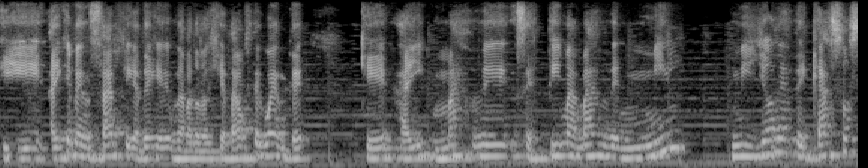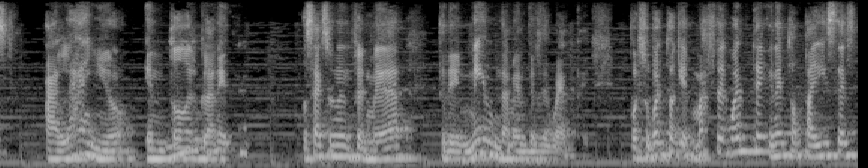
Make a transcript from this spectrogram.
Y hay que pensar, fíjate que es una patología tan frecuente que hay más de, se estima más de mil millones de casos al año en todo el mm. planeta. O sea, es una enfermedad tremendamente frecuente. Por supuesto que es más frecuente en estos países,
